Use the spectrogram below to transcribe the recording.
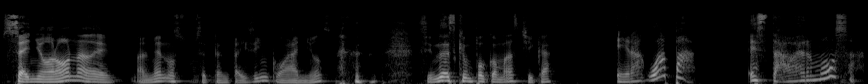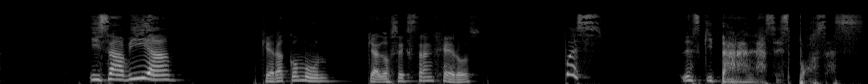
señorona de al menos 75 años, si no es que un poco más chica, era guapa, estaba hermosa. Y sabía que era común que a los extranjeros, pues, les quitaran las esposas.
